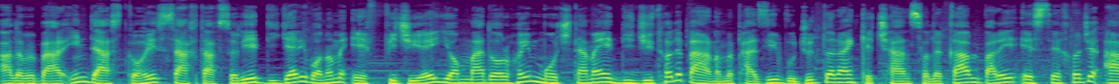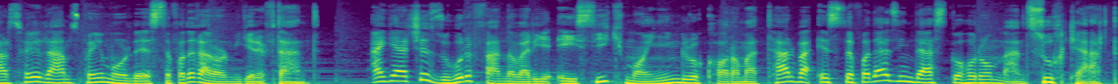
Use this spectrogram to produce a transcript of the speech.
علاوه بر این دستگاه سخت افزاری دیگری با نام FPGA یا مدارهای مجتمع دیجیتال برنامه پذیر وجود دارند که چند سال قبل برای استخراج ارزهای رمزپای مورد استفاده قرار می گرفتند. اگرچه ظهور فناوری ASIC mining رو کارآمدتر و استفاده از این دستگاه رو منسوخ کرد.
